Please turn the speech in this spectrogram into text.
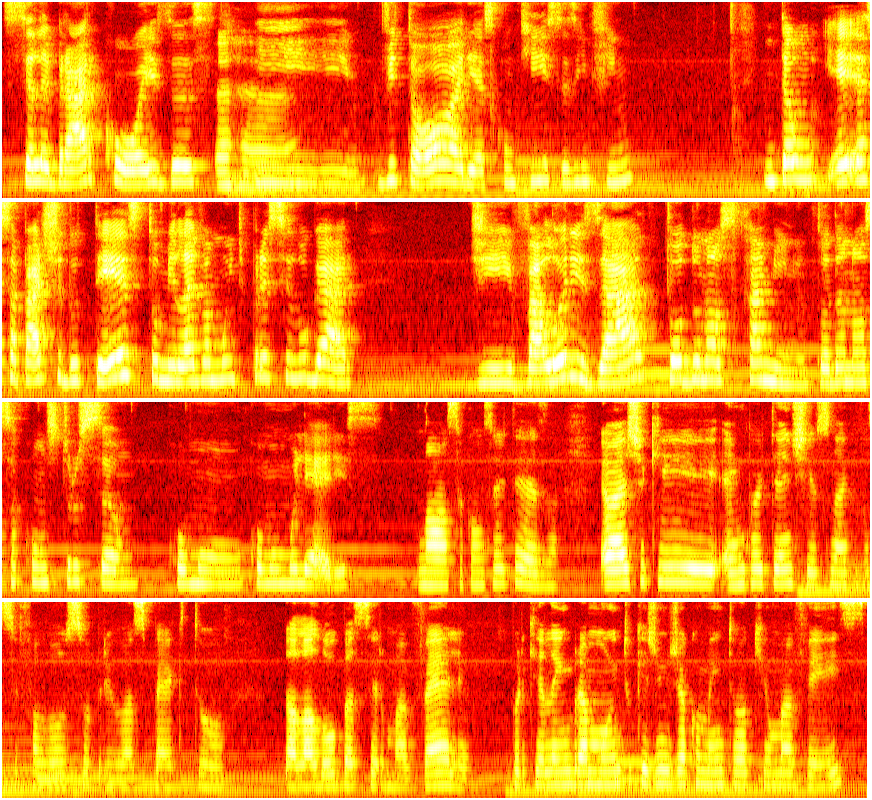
celebrar coisas uhum. e vitórias, conquistas, enfim. Então, essa parte do texto me leva muito para esse lugar de valorizar todo o nosso caminho, toda a nossa construção como, como mulheres. Nossa, com certeza. Eu acho que é importante isso, né, que você falou sobre o aspecto da Laloba ser uma velha, porque lembra muito que a gente já comentou aqui uma vez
